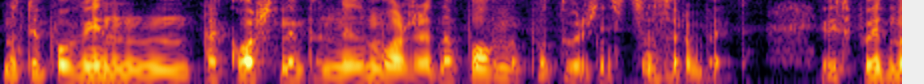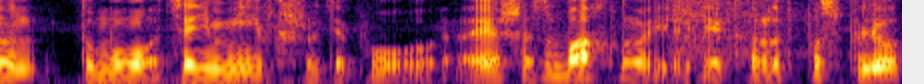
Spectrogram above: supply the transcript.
Ну, типу, він також не не зможе на повну потужність це зробити. І відповідно, тому цей міф, що, типу, я зараз бахну і як кажуть, посплю.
